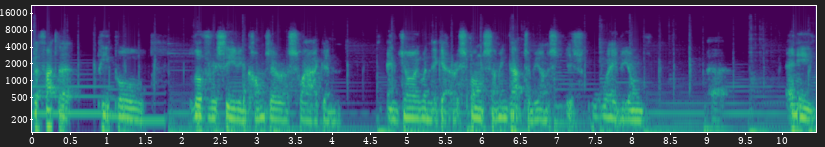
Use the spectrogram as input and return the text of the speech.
the fact that people love receiving Comms Hero swag and enjoy when they get a response, I mean, that to be honest is way beyond any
